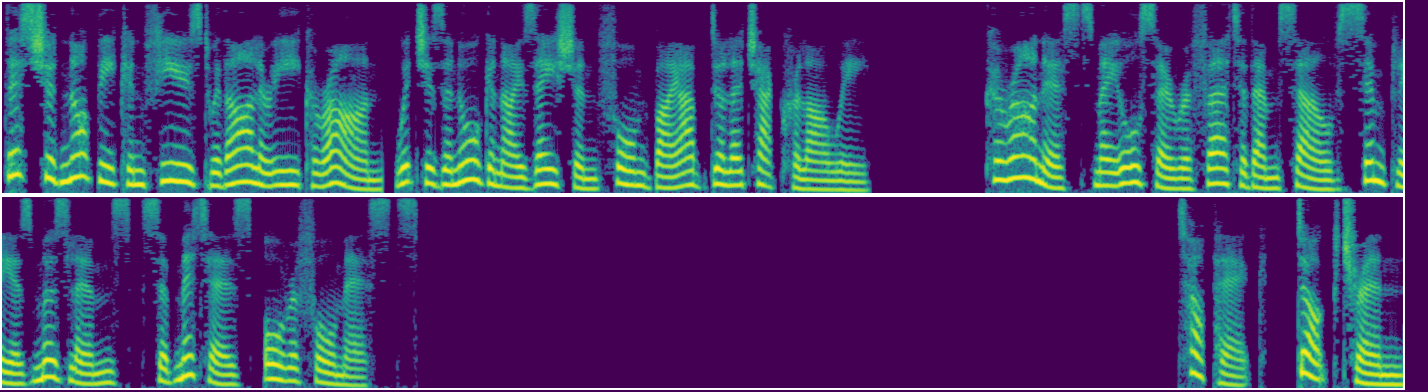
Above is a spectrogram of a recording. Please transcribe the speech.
This should not be confused with Ahl-e-Quran, which is an organization formed by Abdullah Chakralawi. Quranists may also refer to themselves simply as Muslims, submitters, or reformists. Topic: Doctrine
